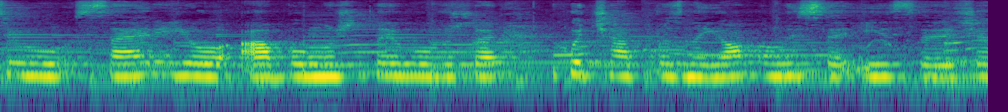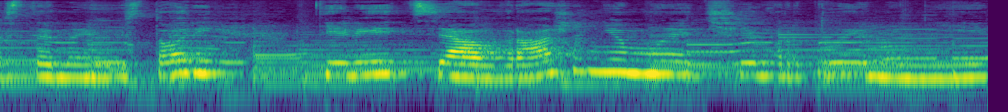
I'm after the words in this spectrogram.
цю серію, або, можливо, вже хоча б познайомилися із частиною історій, діліться враженнями, чи вартує мені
